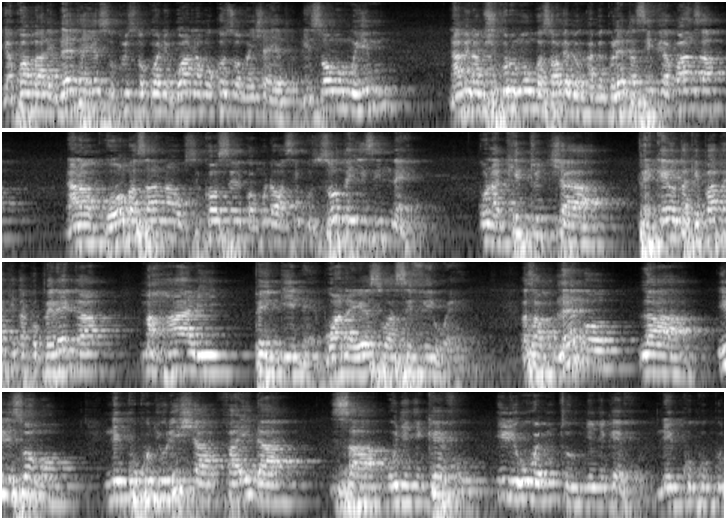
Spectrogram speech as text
ya kwamba alimleta Yesu Kristo kuwa ni Bwana na Mwokozi wa maisha yetu. Ni somo muhimu, nami namshukuru Mungu kwa sababu amekuleta siku ya kwanza na nakuomba sana usikose kwa muda wa siku zote hizi nne. Kuna kitu cha pekee utakipata kitakupeleka mahali pengine. Bwana Yesu asifiwe. Kwa sababu lengo la hili somo ni kukujulisha faida za unyenyekevu ili uwe mtu mnyenyekevu. Ni, kukuku,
